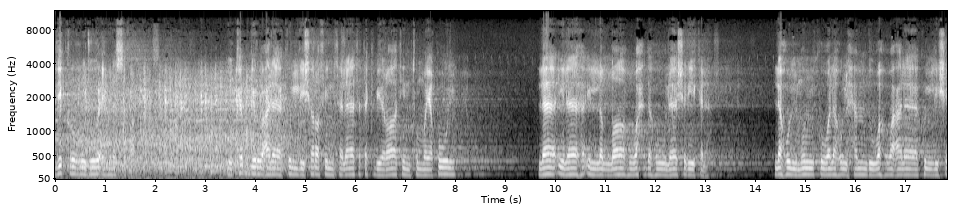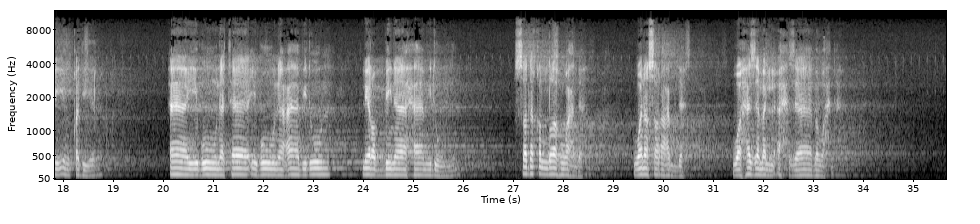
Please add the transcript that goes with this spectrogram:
ذكر الرجوع من السفر. يكبر على كل شرف ثلاث تكبيرات ثم يقول لا إله إلا الله وحده لا شريك له له الملك وله الحمد وهو على كل شيء قدير. آيبون تائبون عابدون لربنا حامدون. صدق الله وعده. ونصر عبده وهزم الأحزاب وحده.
